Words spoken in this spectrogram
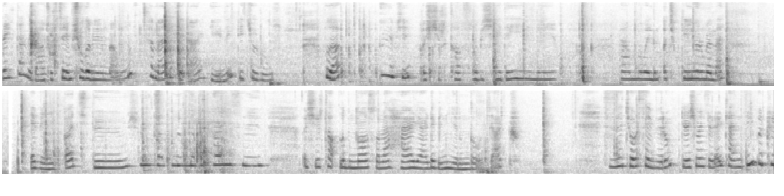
Renkten de daha çok sevmiş olabilirim ben bunu. Hemen tekrar diğerine geçiyoruz. Bu da öyle bir şey. Aşırı tatlı bir şey değil mi? Ben bunu bayıldım. Açıp geliyorum hemen. Evet açtım. Şunun tatlılığına bakar mısınız? Aşırı tatlı. Bundan sonra her yerde benim yanımda olacak. Sizi çok seviyorum. Görüşmek üzere. Kendinize iyi bakın.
